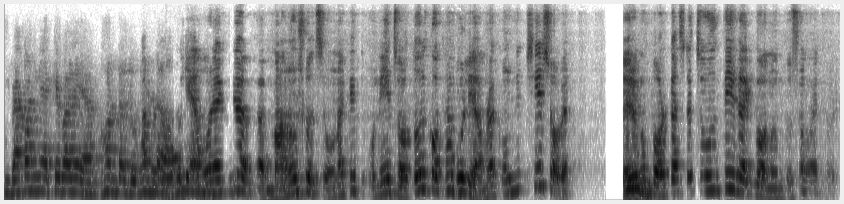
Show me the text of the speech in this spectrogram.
ব্যাপার নিয়ে একেবারে এক ঘণ্টা দু ঘণ্টা এমন একটা মানুষ হচ্ছে ওনাকে উনি যতই কথা বলি আমরা কোনদিন শেষ হবে না। এরকম পডকাস্টটা চলতেই থাকবে অনন্ত সময় ধরে।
